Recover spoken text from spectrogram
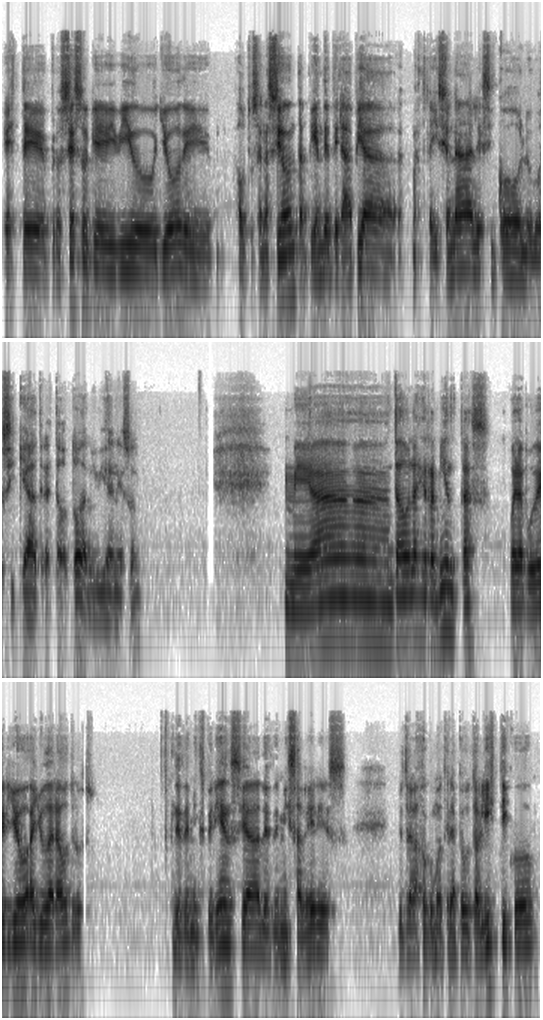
este proceso que he vivido yo de autosanación, también de terapia más tradicionales, psicólogo, psiquiatra, he estado toda mi vida en eso, me ha dado las herramientas para poder yo ayudar a otros, desde mi experiencia, desde mis saberes. Yo trabajo como terapeuta holístico,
